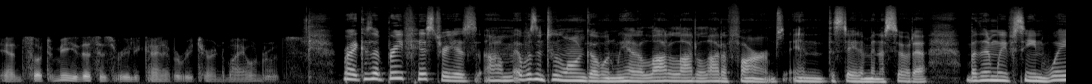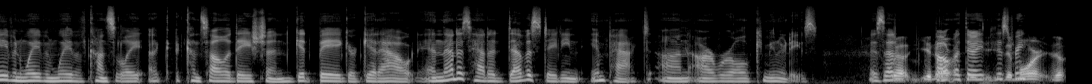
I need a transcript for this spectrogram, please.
and so to me, this is really kind of a return to my own roots. Right, because a brief history is um, it wasn't too long ago when we had a lot, a lot, a lot of farms in the state of Minnesota, but then we've seen wave and wave and wave of consola- uh, consolidation, get big or get out, and that has had a devastating impact on our rural communities. Is that well, you about know, what their the history? more the,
